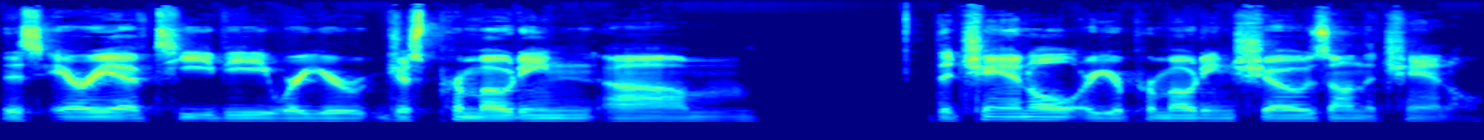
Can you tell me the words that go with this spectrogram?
this area of TV where you're just promoting um, the channel or you're promoting shows on the channel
